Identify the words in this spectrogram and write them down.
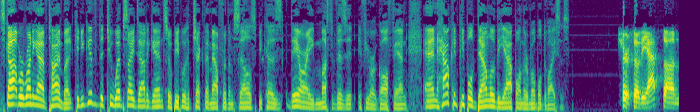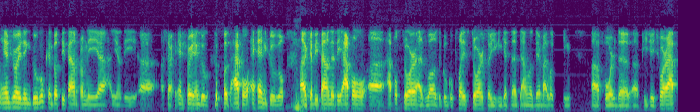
Scott, we're running out of time, but can you give the two websites out again so people can check them out for themselves because they are a must visit if you're a golf fan? And how can people download the app on their mobile devices? Sure. So the apps on Android and Google can both be found from the, uh, you know, the, uh, sorry, Android and Google, both Apple and Google, uh, mm-hmm. can be found at the Apple, uh, Apple Store as well as the Google Play Store. So you can get that download there by looking, uh, for the, uh, PGA Tour app.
